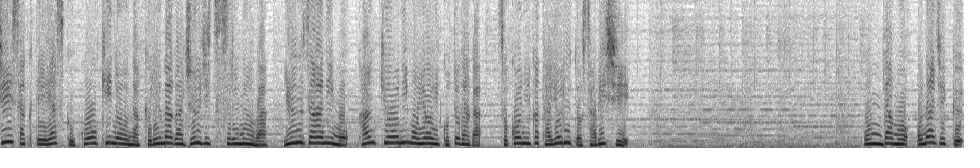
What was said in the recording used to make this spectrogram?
小さくて安く高機能な車が充実するのはユーザーにも環境にも良いことだが、そこに偏ると寂しい。ホンダも同じく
